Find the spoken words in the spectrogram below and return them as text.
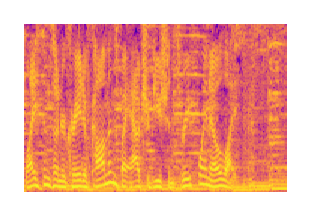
licensed under Creative Commons by Attribution 3.0 license.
